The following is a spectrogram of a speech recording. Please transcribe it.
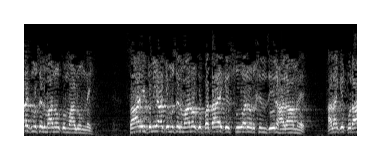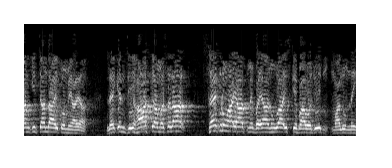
تک مسلمانوں کو معلوم نہیں۔ ساری دنیا کے مسلمانوں کو پتا ہے کہ سور اور خنزیر حرام ہے۔ حالانکہ قرآن کی چند آیتوں میں آیا۔ لیکن جہاد کا مسئلہ سینکڑوں آیات میں بیان ہوا، اس کے باوجود معلوم نہیں۔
